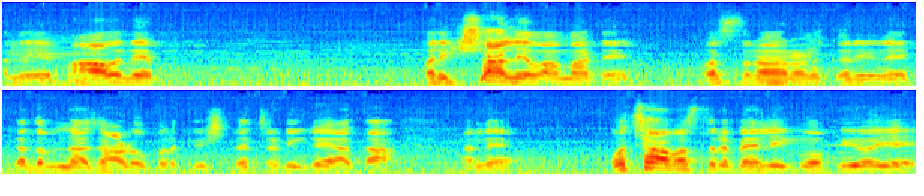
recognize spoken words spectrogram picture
અને એ ભાવને પરીક્ષા લેવા માટે વસ્ત્રહરણ કરીને કદમના ઝાડ ઉપર કૃષ્ણ ચડી ગયા હતા અને ઓછા વસ્ત્ર પહેલી ગોપીઓએ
